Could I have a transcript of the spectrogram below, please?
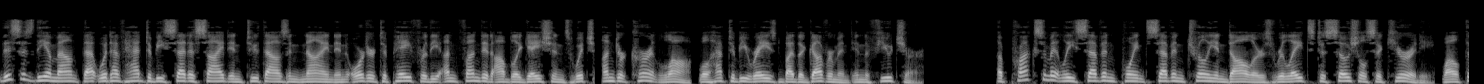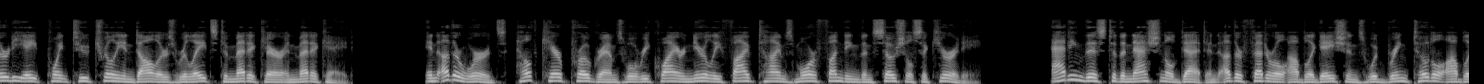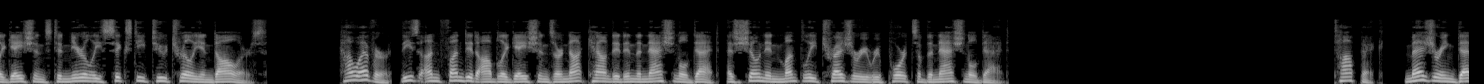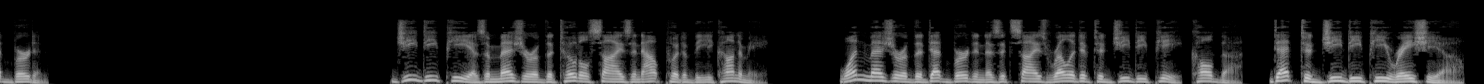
This is the amount that would have had to be set aside in 2009 in order to pay for the unfunded obligations which, under current law, will have to be raised by the government in the future. Approximately $7.7 .7 trillion relates to Social Security, while $38.2 trillion relates to Medicare and Medicaid. In other words, health care programs will require nearly five times more funding than Social Security. Adding this to the national debt and other federal obligations would bring total obligations to nearly $62 trillion. However, these unfunded obligations are not counted in the national debt, as shown in monthly Treasury reports of the national debt. Measuring debt burden GDP is a measure of the total size and output of the economy. One measure of the debt burden is its size relative to GDP, called the debt-to-GDP ratio.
